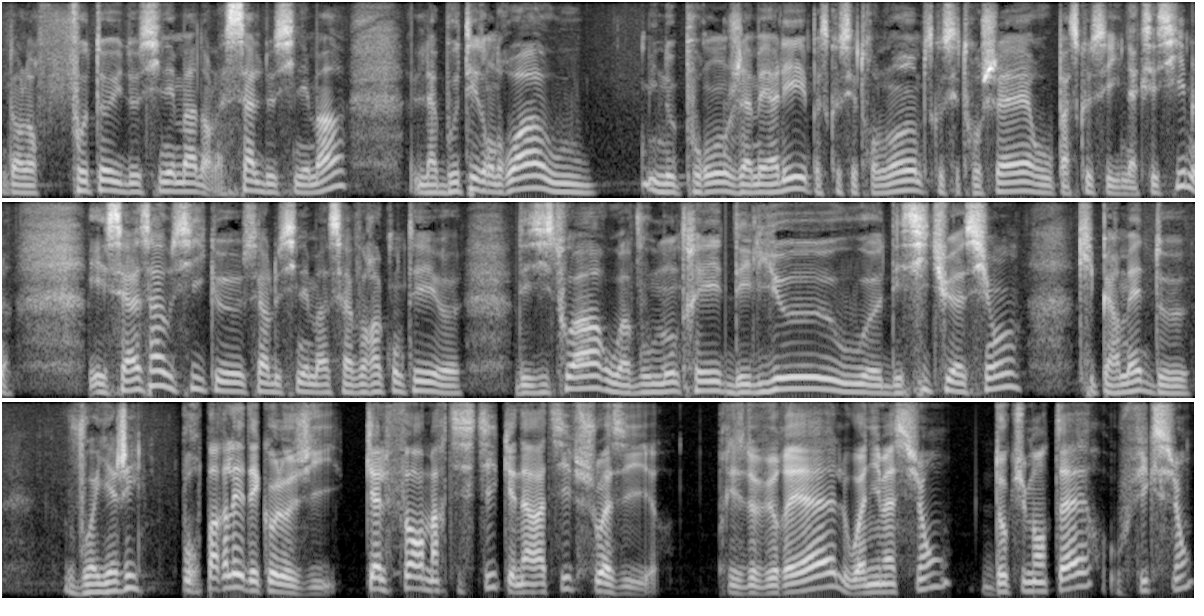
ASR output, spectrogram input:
dans leur fauteuil de cinéma, dans la salle de cinéma, la beauté d'endroits où ils ne pourront jamais aller parce que c'est trop loin, parce que c'est trop cher ou parce que c'est inaccessible. Et c'est à ça aussi que sert le cinéma, c'est à vous raconter euh, des histoires ou à vous montrer des lieux ou euh, des situations qui permettent de voyager. Pour parler d'écologie, quelle forme artistique et narrative choisir? Prise de vue réelle ou animation Documentaire ou fiction?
